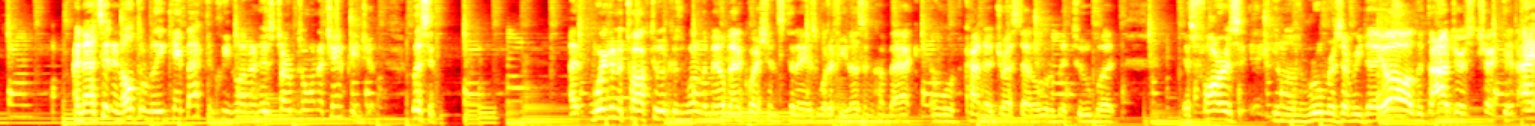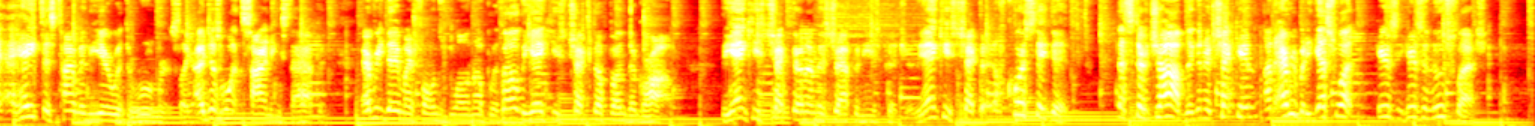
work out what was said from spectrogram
and that's it. And ultimately, he came back to Cleveland on his terms and won a championship. Listen, I, we're going to talk to it because one of the mailbag questions today is, "What if he doesn't come back?" And we'll kind of address that a little bit too. But as far as you know, the rumors every day. Oh, the Dodgers checked it. I, I hate this time of the year with the rumors. Like, I just want signings to happen. Every day, my phone's blown up with, oh, the Yankees checked up on the deGrom. The Yankees checked in on this Japanese pitcher. The Yankees checked. Of course they did. That's their job. They're going to check in on everybody. Guess what? Here's here's a news flash.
